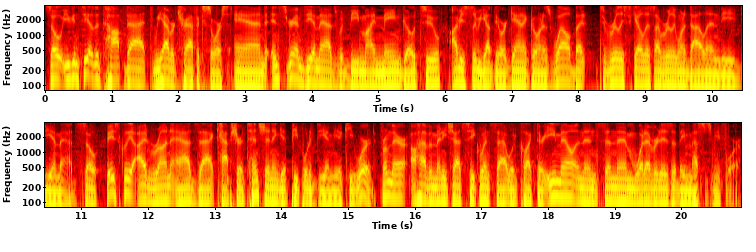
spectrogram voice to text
So, you can see at the top that we have our traffic source, and Instagram DM ads would be my main go to. Obviously, we got the organic going as well, but to really scale this, I really want to dial in the DM ads. So basically, I'd run ads that capture attention and get people to DM me a keyword. From there, I'll have a mini ManyChat sequence that would collect their email and then send them whatever it is that they message me for.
